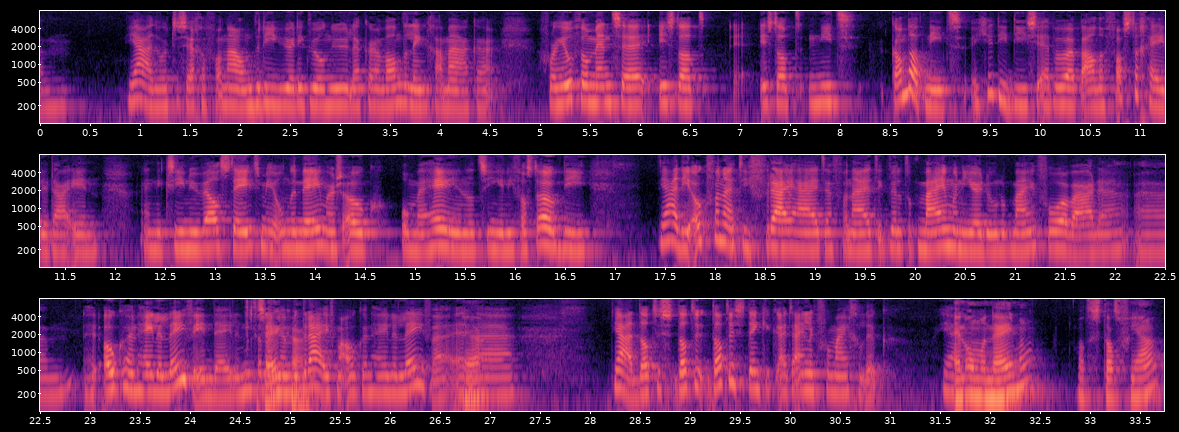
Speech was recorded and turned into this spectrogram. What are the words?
Um, ja, door te zeggen van nou om drie uur, ik wil nu lekker een wandeling gaan maken. Voor heel veel mensen is dat, is dat niet, kan dat niet. Weet je? Die, die ze hebben bepaalde vastigheden daarin. En ik zie nu wel steeds meer ondernemers ook om me heen. En dat zien jullie vast ook. Die, ja, die ook vanuit die vrijheid en vanuit ik wil het op mijn manier doen, op mijn voorwaarden. Um, ook hun hele leven indelen. Niet alleen Zeker. hun bedrijf, maar ook hun hele leven. En, Ja. uh, ja, dat is, dat, is, dat is denk ik uiteindelijk voor mij geluk. Ja. En ondernemen, wat is dat voor jou?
